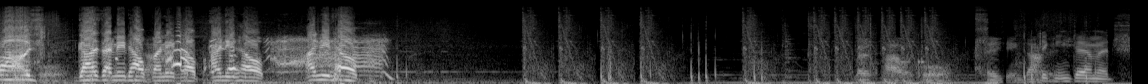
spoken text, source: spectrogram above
Oh, power sh- core. guys, I need help. I need help. I need help. I need help. Red power core. Taking damage. Taking damage.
